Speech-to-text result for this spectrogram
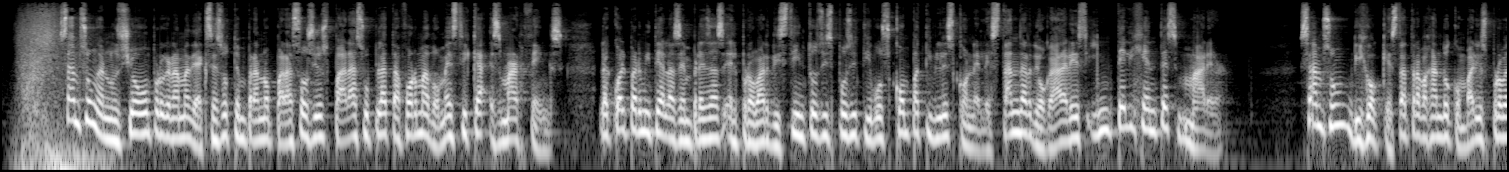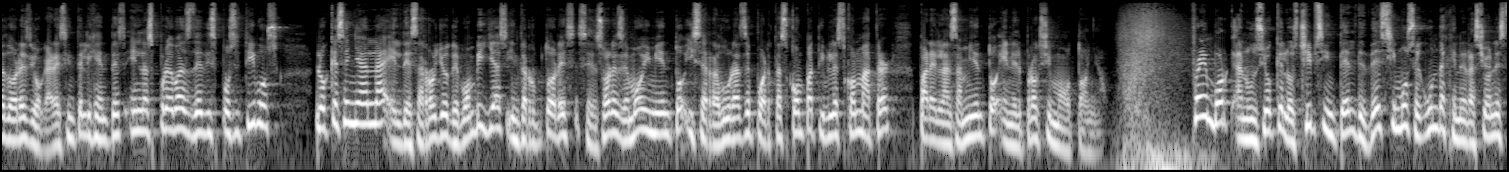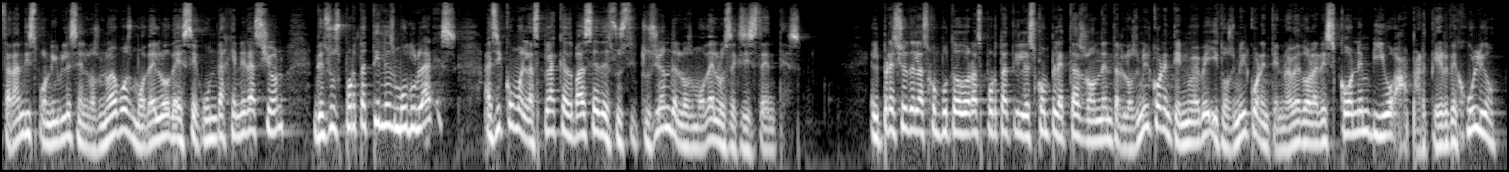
Samsung anunció un programa de acceso temprano para socios para su plataforma doméstica SmartThings, la cual permite a las empresas el probar distintos dispositivos compatibles con el estándar de hogares inteligentes Matter. Samsung dijo que está trabajando con varios proveedores de hogares inteligentes en las pruebas de dispositivos, lo que señala el desarrollo de bombillas, interruptores, sensores de movimiento y cerraduras de puertas compatibles con Matter para el lanzamiento en el próximo otoño. Framework anunció que los chips Intel de décimo segunda generación estarán disponibles en los nuevos modelos de segunda generación de sus portátiles modulares, así como en las placas base de sustitución de los modelos existentes. El precio de las computadoras portátiles completas ronda entre los 1.049 y 2.049 dólares con envío a partir de julio.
